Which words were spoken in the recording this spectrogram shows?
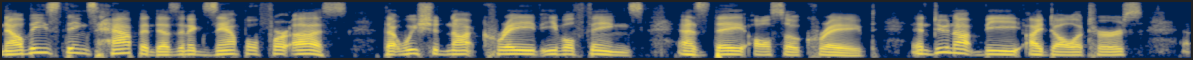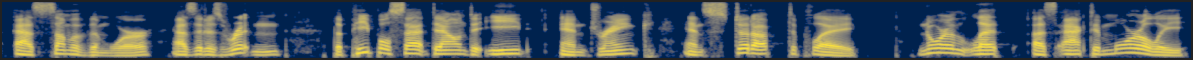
Now these things happened as an example for us, that we should not crave evil things, as they also craved. And do not be idolaters, as some of them were, as it is written, The people sat down to eat and drink, and stood up to play. Nor let us act immorally,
